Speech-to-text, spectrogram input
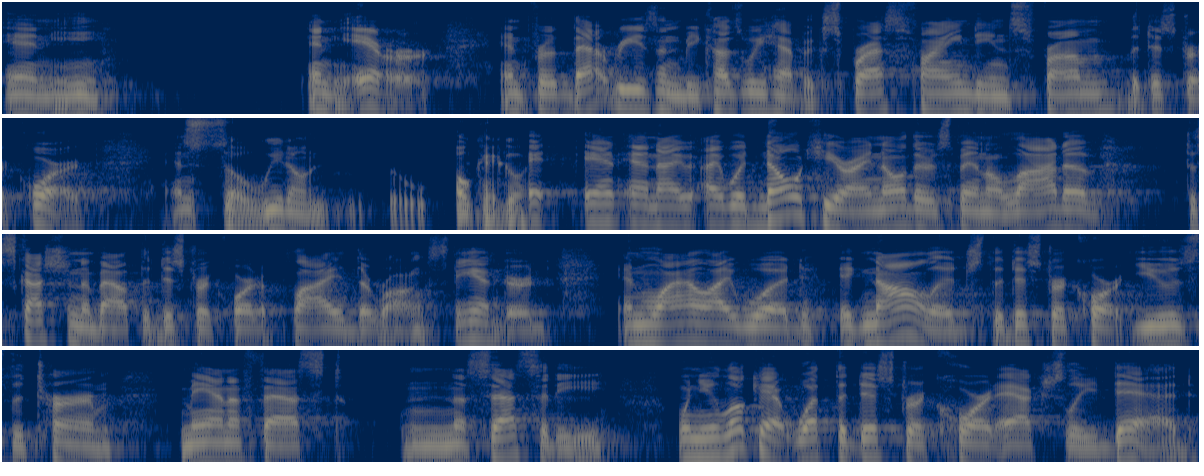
any, any error. And for that reason, because we have express findings from the district court, and so we don't, okay, go ahead. and, and I, I would note here, I know there's been a lot of discussion about the district court applied the wrong standard. And while I would acknowledge the district court used the term manifest necessity, when you look at what the district court actually did,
